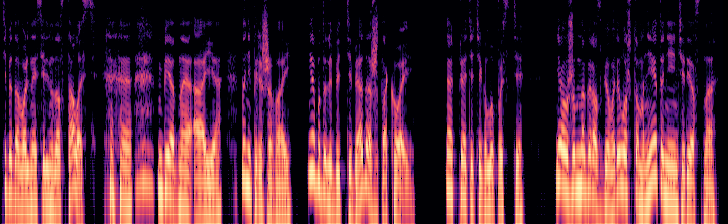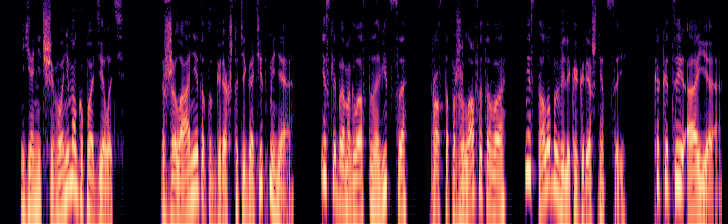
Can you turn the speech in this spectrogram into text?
тебе довольно сильно досталось? Хе-хе, бедная Ая, но не переживай, я буду любить тебя даже такой. Опять эти глупости. Я уже много раз говорила, что мне это не интересно. Я ничего не могу поделать. Желание — это тот грех, что тяготит меня. Если бы я могла остановиться, Просто пожелав этого, не стала бы великой грешницей. как и ты, Айя».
